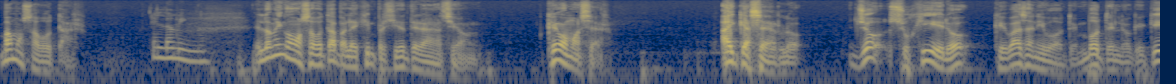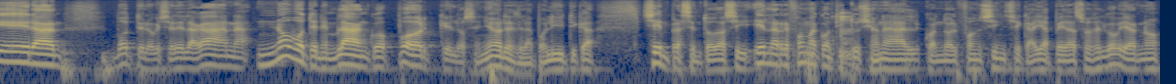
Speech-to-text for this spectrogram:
vamos a votar. El domingo. El domingo vamos a votar para elegir presidente de la nación. ¿Qué vamos a hacer? Hay que hacerlo. Yo sugiero que vayan y voten. Voten lo que quieran, voten lo que se dé la gana. No voten en blanco porque los señores de la política siempre hacen todo así. Y en la reforma constitucional, cuando Alfonsín se caía a pedazos del gobierno,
